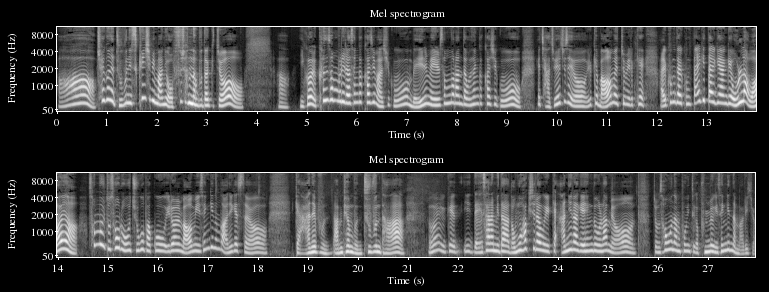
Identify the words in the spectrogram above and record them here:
아, 최근에 두 분이 스킨십이 많이 없으셨나 보다, 그죠? 아, 이걸 큰 선물이라 생각하지 마시고 매일매일 선물한다고 생각하시고 자주 해주세요. 이렇게 마음에 좀 이렇게 알콩달콩 딸기딸기한 게 올라와야 선물도 서로 주고받고 이럴 마음이 생기는 거 아니겠어요. 이렇게 아내분, 남편분 두 분다 어, 이렇게 이 내 사람이다 너무 확실하고 이렇게 안일하게 행동을 하면 좀 서운한 포인트가 분명히 생긴단 말이죠.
